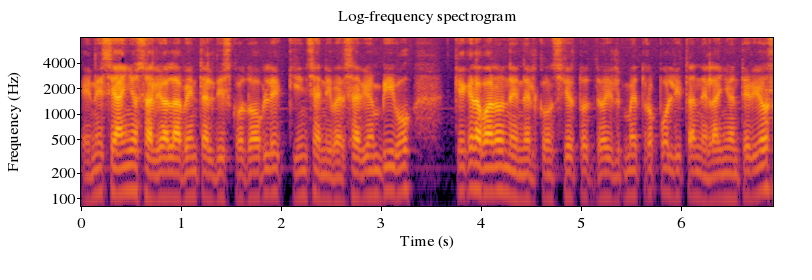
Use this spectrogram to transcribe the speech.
En ese año salió a la venta el disco doble 15 aniversario en vivo que grabaron en el concierto del Metropolitan el año anterior.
